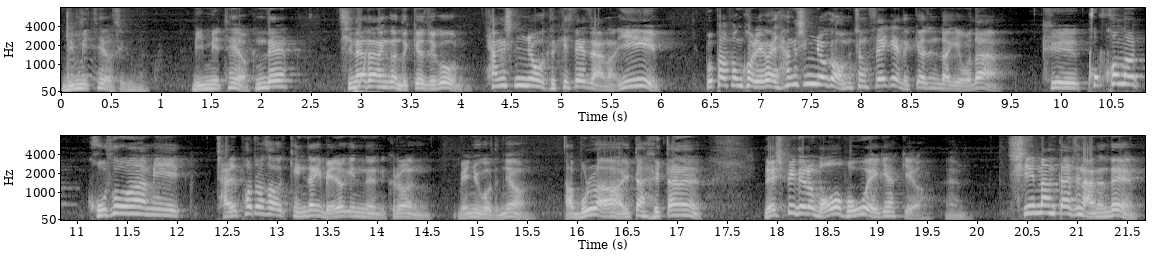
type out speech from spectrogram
밋밋해요 지금은 밋밋해요. 근데 진하다는 건 느껴지고 향신료가 그렇게 세지 않아. 이 뿌파퐁 커리가 향신료가 엄청 세게 느껴진다기보다 그 코코넛 고소함이 잘 퍼져서 굉장히 매력 있는 그런 메뉴거든요. 아 몰라. 일단 일단은 레시피대로 먹어보고 얘기할게요. 예. 실망까지는 아는데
